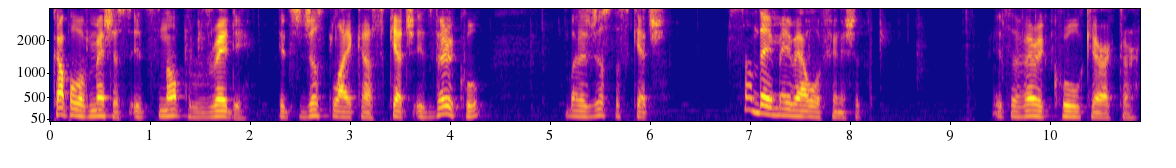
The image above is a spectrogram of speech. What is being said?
a couple of meshes, it's not ready. It's just like a sketch, it's very cool, but it's just a sketch. Someday maybe I will finish it. It's a very cool character.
